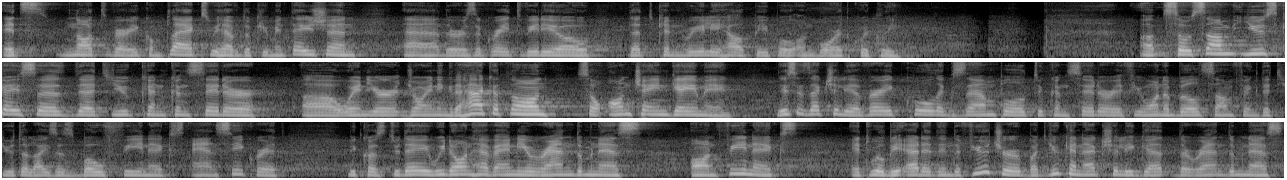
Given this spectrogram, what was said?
It's not very complex. We have documentation. Uh, there is a great video that can really help people on board quickly. Um, so some use cases that you can consider uh, when you're joining the hackathon. So on-chain gaming. This is actually a very cool example to consider if you want to build something that utilizes both Fhenix and Secret, because today we don't have any randomness on Fhenix. It will be added in the future, but you can actually get the randomness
